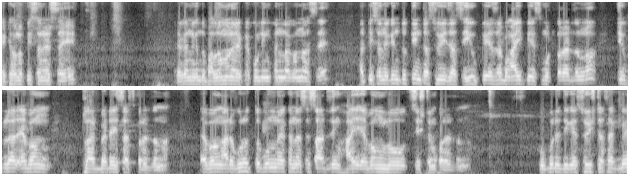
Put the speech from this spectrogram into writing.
এটা হলো পিছনের সাইড এখানে কিন্তু ভালো মানের একটা কুলিং ফ্যান লাগানো আছে। আর পিছনে কিন্তু তিনটা সুইচ আছে ইউপিএস এবং আইপিএস মোড করার জন্য টিউবলার এবং ফ্ল্যাট ব্যাটারি চার্জ করার জন্য। এবং আরও গুরুত্বপূর্ণ এখানে আছে চার্জিং হাই এবং লো সিস্টেম করার জন্য। উপরের দিকে সুইচটা থাকবে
